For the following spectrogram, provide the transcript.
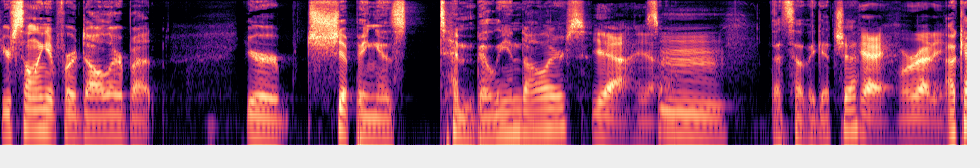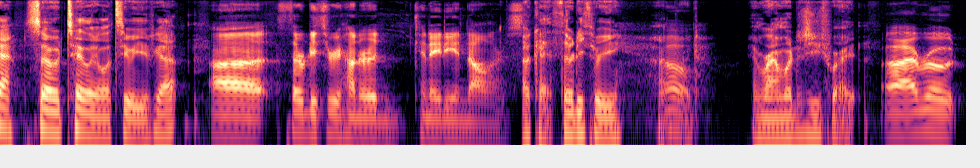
you're selling it for a dollar, but your shipping is ten billion dollars. Yeah. Yeah. That's how they get you. Okay. We're ready. Okay, so Taylor, let's see what you've got. Uh, thirty three hundred Canadian dollars. Okay, thirty-three hundred. Oh. And Ryan, what did you write? Uh, I wrote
